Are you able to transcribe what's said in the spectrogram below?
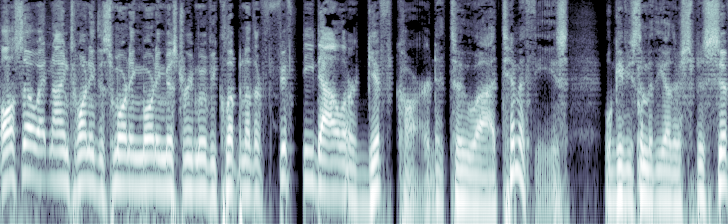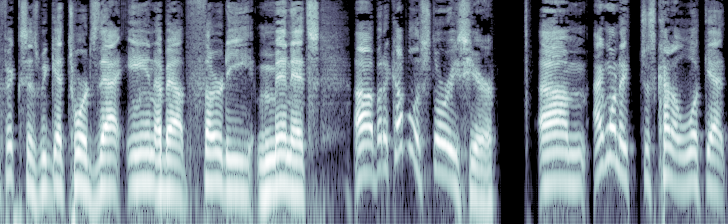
Also at 9:20 this morning, morning mystery movie clip, another $50 gift card to uh, Timothy's. We'll give you some of the other specifics as we get towards that in about 30 minutes. Uh, but a couple of stories here. Um, I want to just kind of look at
